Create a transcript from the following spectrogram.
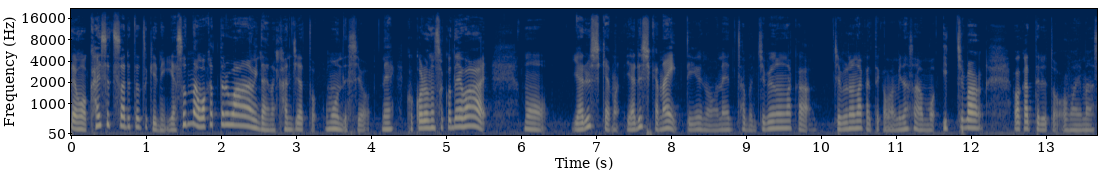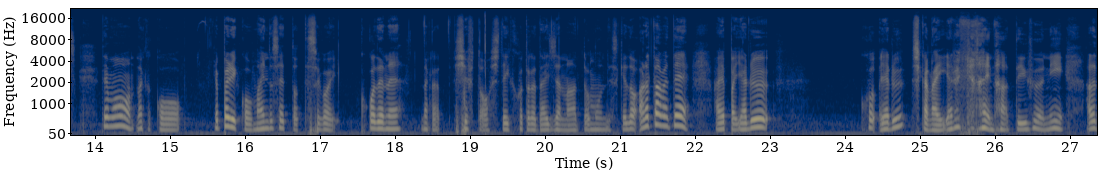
でも解説された時にいやそんなん分かってるわみたいな感じだと思うんですよ。ね心の底ではもうやるしかなやるしかないっていうのをね多分自分の中自分の中っていうかまあ皆さんも一番分かってると思います。でもなんかこうやっぱりこうマインドセットってすごいここでねなんかシフトをしていくことが大事だなと思うんですけど改めてあやっぱやるこやるしかないやるんじゃないなっていう風に改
